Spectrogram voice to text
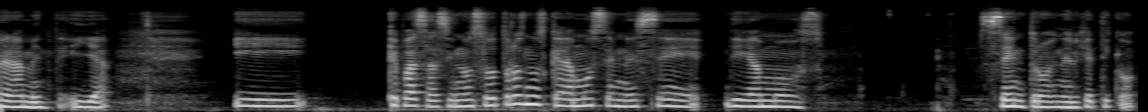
meramente, y ya. Y, ¿qué pasa? Si nosotros nos quedamos en ese, digamos, centro energético,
